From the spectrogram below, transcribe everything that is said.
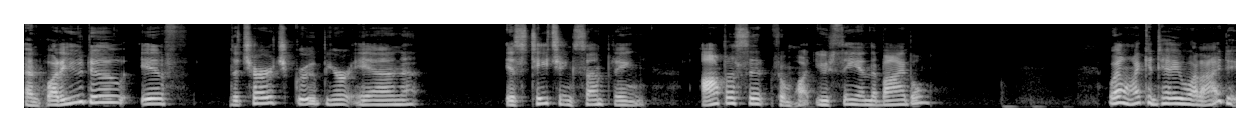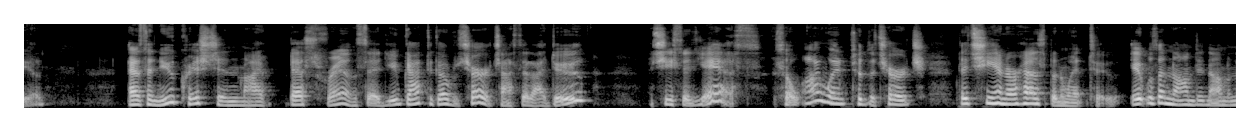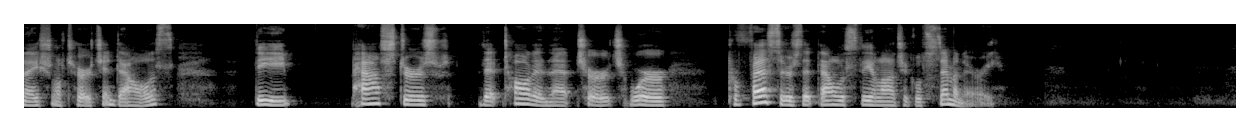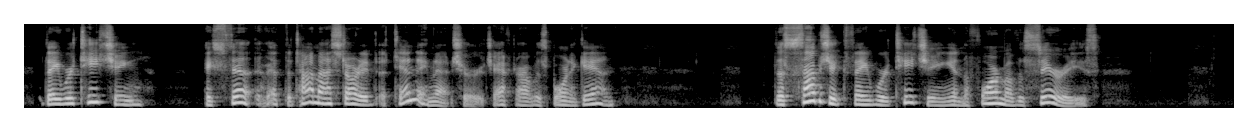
And what do you do if the church group you're in is teaching something opposite from what you see in the Bible? Well, I can tell you what I did. as a new Christian, my best friend said, You've got to go to church. I said, I do? And she said, Yes. So I went to the church that she and her husband went to. It was a non denominational church in Dallas. The pastors that taught in that church were professors at Dallas Theological Seminary. They were teaching a at the time I started attending that church after I was born again. The subject they were teaching in the form of a series,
